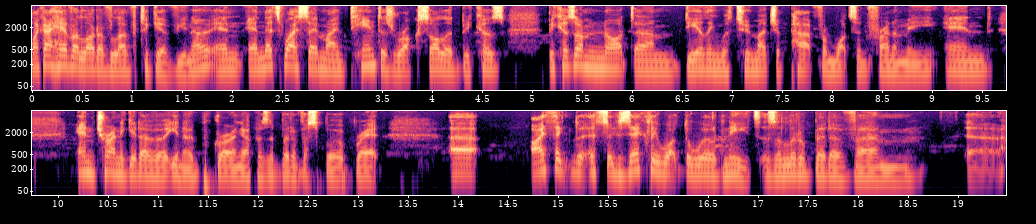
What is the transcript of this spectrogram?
Like I have a lot of love to give, you know, and and that's why I say my intent is rock solid because because I'm not um, dealing with too much apart from what's in front of me, and and trying to get over, you know, growing up as a bit of a spoiled brat. Uh, I think that it's exactly what the world needs is a little bit of, um, uh,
